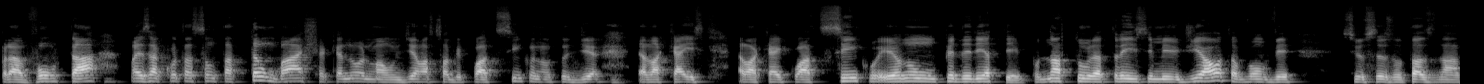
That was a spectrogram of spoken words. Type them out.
para voltar, mas a cotação está tão baixa que é normal. Um dia ela sobe 4, 5, no outro dia ela cai, ela cai 4, 5. Eu não perderia tempo. Natura 3,5 de alta, vamos ver se os resultados na,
